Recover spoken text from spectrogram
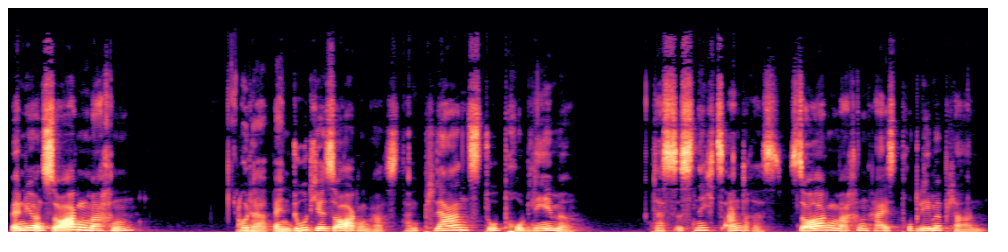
Wenn wir uns Sorgen machen oder wenn du dir Sorgen machst, dann planst du Probleme. Das ist nichts anderes. Sorgen machen heißt Probleme planen.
